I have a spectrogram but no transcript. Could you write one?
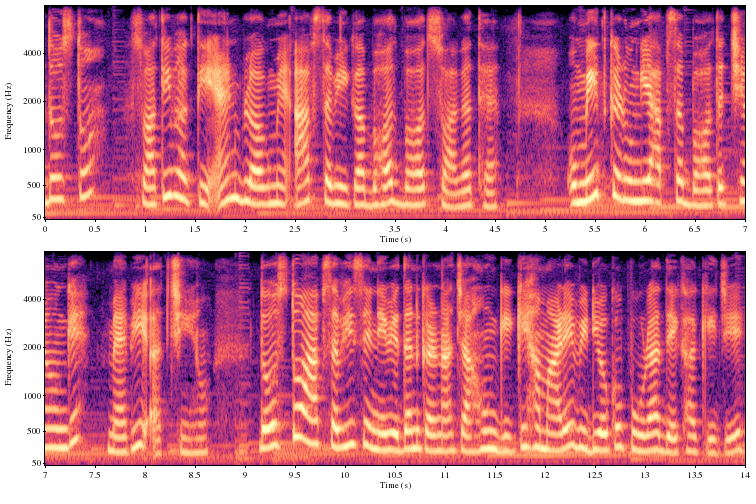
दोस्तों, स्वाति भक्ति एंड ब्लॉग में आप सभी का बहुत बहुत स्वागत है। उम्मीद करूँगी आप सब बहुत अच्छे होंगे, मैं भी अच्छी हूँ। दोस्तों, आप सभी से निवेदन करना चाहूँगी कि हमारे वीडियो को पूरा देखा कीजिए,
